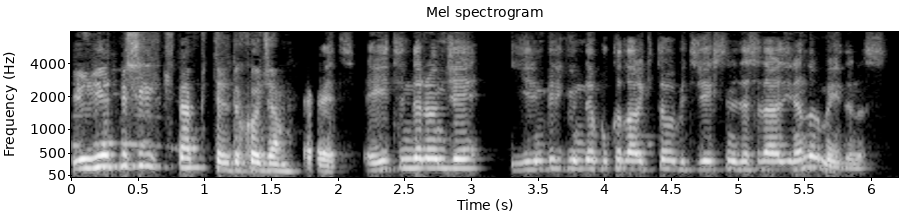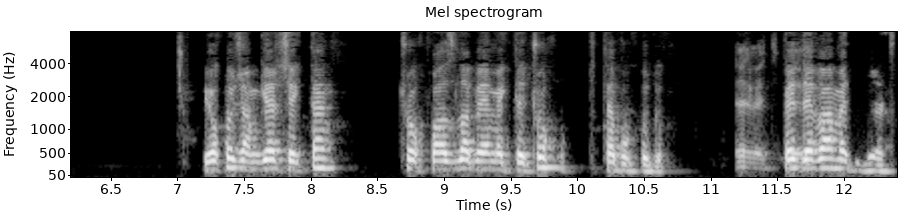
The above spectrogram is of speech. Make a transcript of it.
172 kitap bitirdik hocam. Evet. Eğitimden önce 21 günde bu kadar kitabı bitireceksiniz deselerdi inanır mıydınız? Yok hocam gerçekten çok fazla bir emekle çok kitap okuduk. Evet. Ve evet. devam edeceğiz.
